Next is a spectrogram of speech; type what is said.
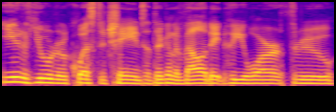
even if you were to request a change that they're going to validate who you are through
